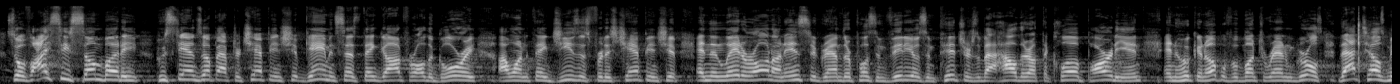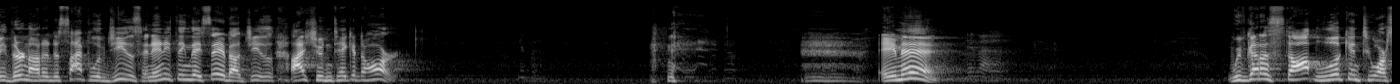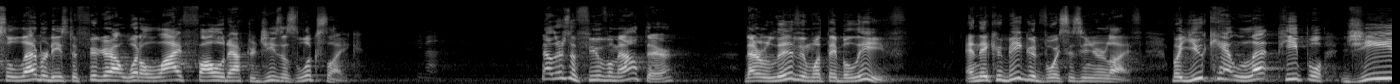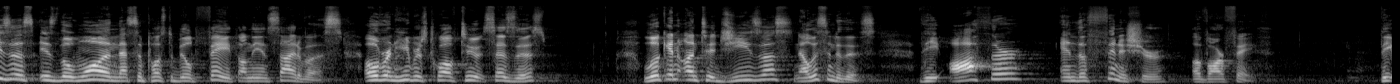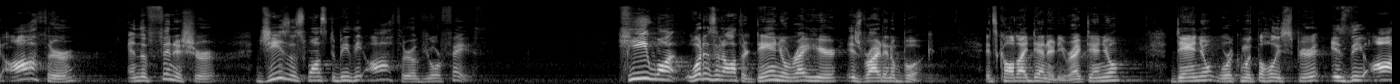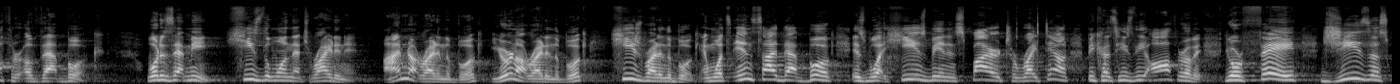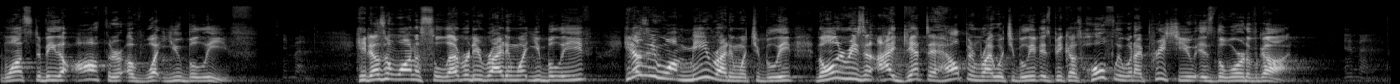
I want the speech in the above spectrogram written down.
So if I see somebody who stands up after championship game and says, Thank God for all the glory, I want to thank Jesus for this championship, and then later on on Instagram they're posting videos and pictures about how they're at the club partying and hooking up with a bunch of random girls, that tells me they're not a disciple of Jesus, and anything they say about Jesus, I shouldn't take it to heart. Amen. We've got to stop looking to our celebrities to figure out what a life followed after Jesus looks like. Amen. Now, there's a few of them out there that are living what they believe, and they could be good voices in your life. But you can't let people, Jesus is the one that's supposed to build faith on the inside of us. Over in Hebrews 12, 2, it says this Looking unto Jesus, now listen to this, the author and the finisher of our faith the author and the finisher. Jesus wants to be the author of your faith. He want what is an author? Daniel right here is writing a book. It's called Identity, right Daniel? Daniel, working with the Holy Spirit, is the author of that book. What does that mean? He's the one that's writing it. I'm not writing the book. You're not writing the book. He's writing the book. And what's inside that book is what he is being inspired to write down because he's the author of it. Your faith, Jesus wants to be the author of what you believe. Amen. He doesn't want a celebrity writing what you believe. He doesn't even want me writing what you believe. The only reason I get to help him write what you believe is because hopefully what I preach to you is the Word of God.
